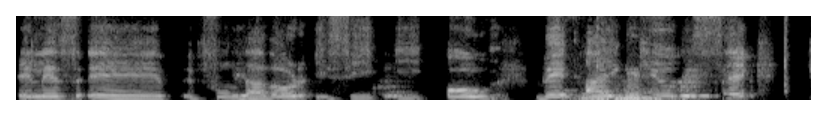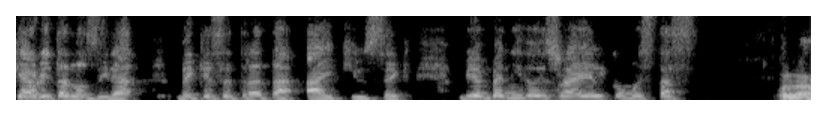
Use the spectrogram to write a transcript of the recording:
él es eh, fundador y CEO de IQSec, que ahorita nos dirá de qué se trata IQSec. Bienvenido, Israel, ¿cómo estás? Hola,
